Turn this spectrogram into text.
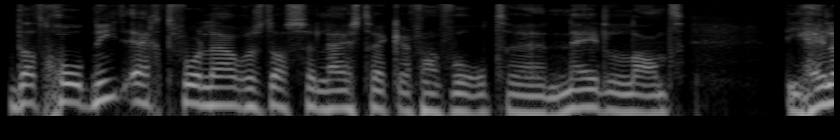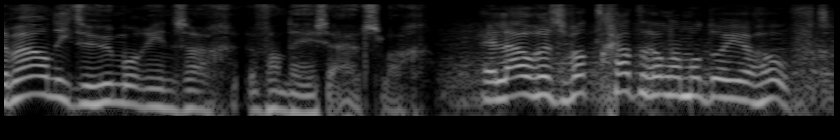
Dat gold niet echt voor Laurens Dassen, lijsttrekker van Volt Nederland. Die helemaal niet de humor inzag van deze uitslag. Hey Laurens, wat gaat er allemaal door je hoofd?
